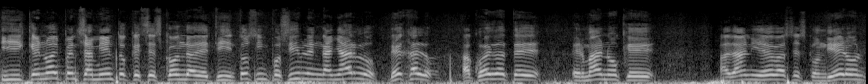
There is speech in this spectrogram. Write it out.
Y que no hay pensamiento que se esconda de ti. Entonces imposible engañarlo. Déjalo. Acuérdate, hermano, que Adán y Eva se escondieron.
